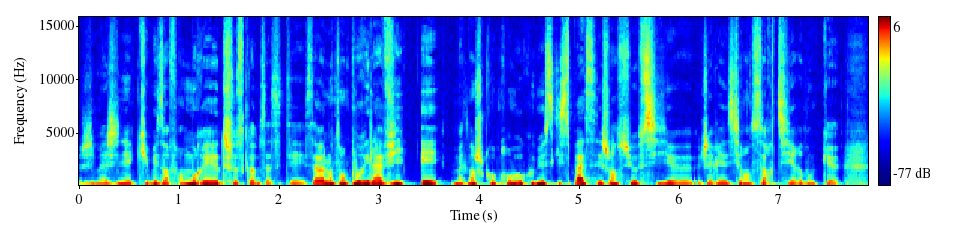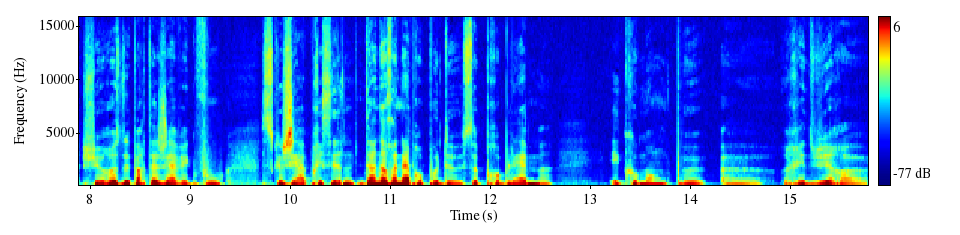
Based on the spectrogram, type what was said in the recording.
J'imaginais que mes enfants mouraient, des choses comme ça. C'était, ça m'a longtemps pourri la vie, et maintenant je comprends beaucoup mieux ce qui se passe, et j'en suis aussi, j'ai réussi à en sortir. Donc je suis heureuse de partager avec vous ce que j'ai appris ces dernières années à propos de ce problème, et comment on peut réduire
